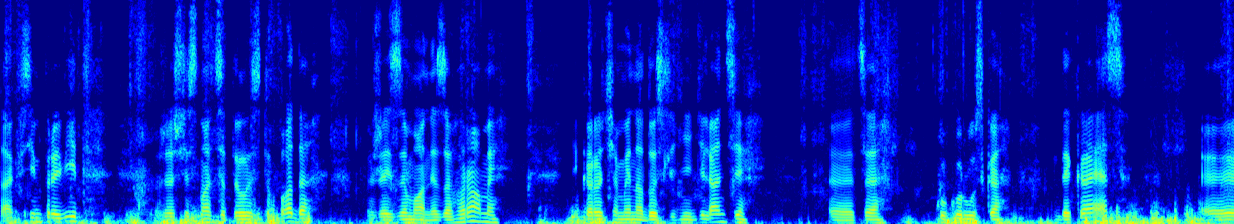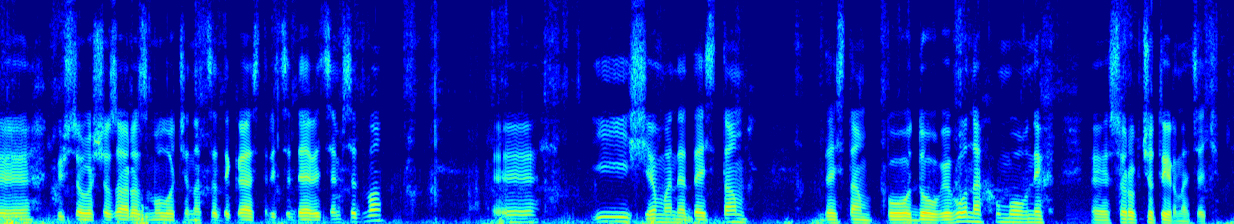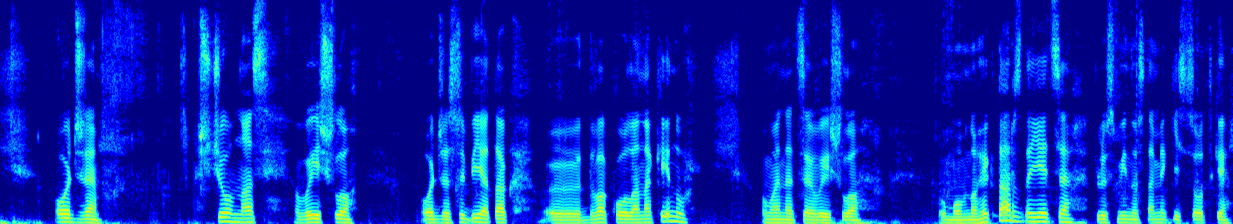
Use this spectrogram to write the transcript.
Так, всім привіт. Вже 16 листопада, вже й зима не за горами. І коротше, ми на дослідній ділянці. Е, Це кукурузка ДКС. Е, Більш того, що зараз змолочена це ДКС 3972. Е, І ще в мене десь там, десь там по довгих гонах умовних е, 4014. Отже, що в нас вийшло? Отже, собі я так е, два кола накинув. У мене це вийшло умовно гектар, здається, плюс-мінус там якісь сотки.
